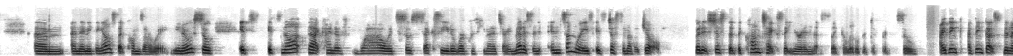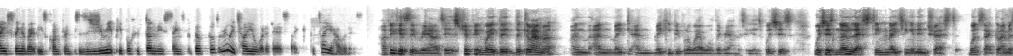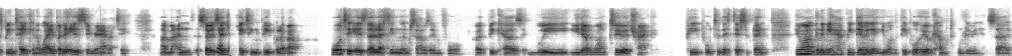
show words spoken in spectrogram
um, and anything else that comes our way you know? So it's it's not that kind of wow it's so sexy to work with humanitarian medicine. In some ways it's just another job but it's just that the context that you're in that's like a little bit different. So i think i think that's the nice thing about these conferences is you meet people who've done these things but they'll, they'll really tell you what it is like they'll tell you how it is. I think it's the reality. It's stripping away the the glamour and and make and making people aware what the reality is, which is which is no less stimulating in interest once that glamour has been taken away, but it is the reality, um, and so it's yeah. educating people about what it is they're letting themselves in for, but because we you don't want to attract people to this discipline who aren't going to be happy doing it. You want the people who are comfortable doing it. So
